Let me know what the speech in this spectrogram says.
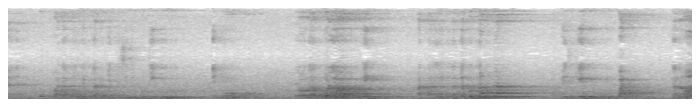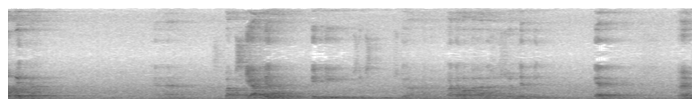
Eh, pompat dan maghrib lah. Kita sini pun tiga. Tengok. Kalau nak bola, eh, matahari nak terbenam tak? Habis game pompat. Dan nak maghrib tak? Eh, sebab siangnya, tinggi. Musim sejuk sekarang. Pada waktu ada susun cantik. Kan? Eh?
